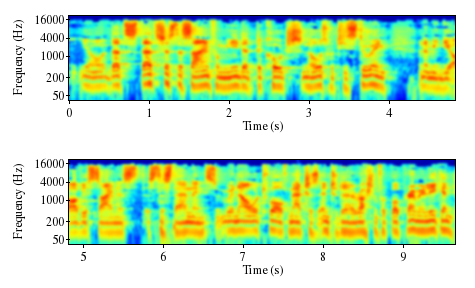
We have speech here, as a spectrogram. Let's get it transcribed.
you know, that's, that's just a sign for me that the coach knows what he's doing. And I mean, the obvious sign is, is the standings. We're now 12 matches into the Russian football Premier League and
